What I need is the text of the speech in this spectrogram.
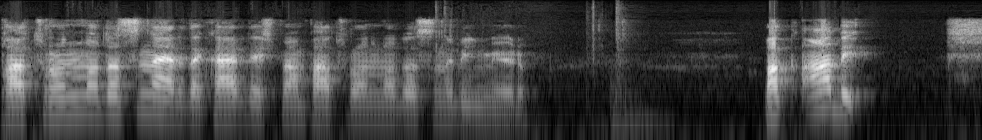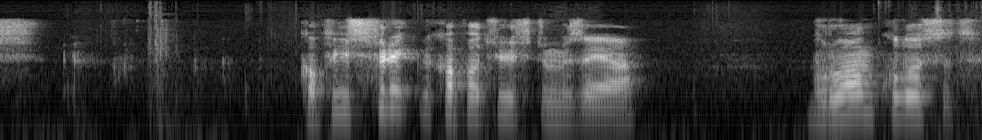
patronun odası nerede kardeş? Ben patronun odasını bilmiyorum. Bak abi. şş, Kapıyı sürekli kapatıyor üstümüze ya. Broom Closet.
